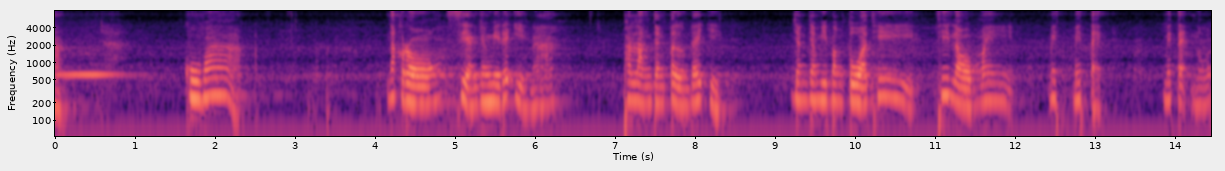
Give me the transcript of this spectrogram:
ค่ะ ครูว่า นักร้องเสียงยังมีได้อีกนะคะ พลังยังเติมได้อีก ยังยังมีบางตัวที่ที่เราไม่ไม่ไม่แตะไม่แตะโน้ต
